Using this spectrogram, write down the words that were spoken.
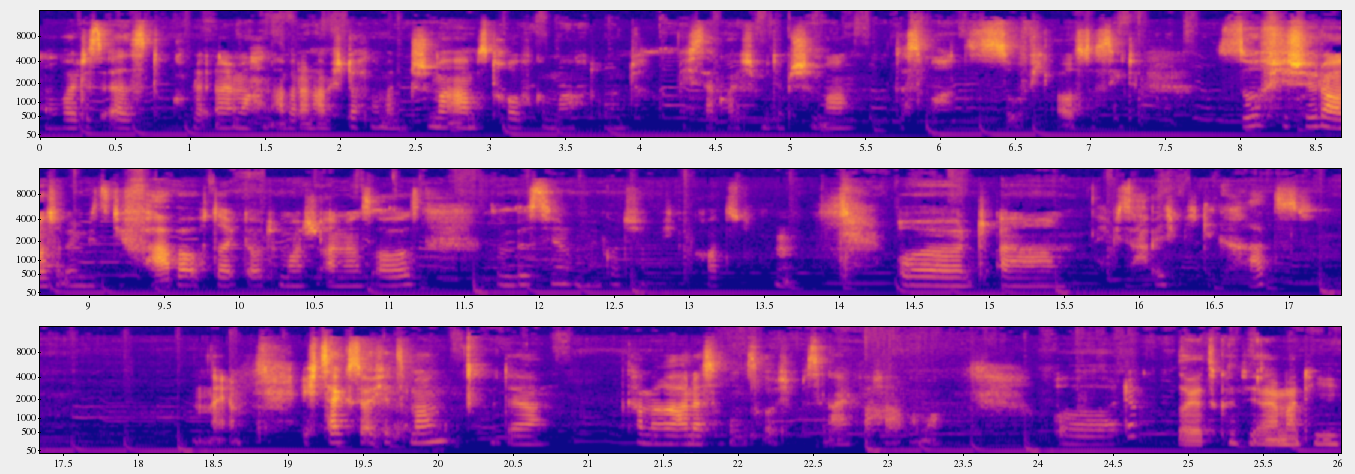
Und wollte es erst komplett neu machen, aber dann habe ich doch nochmal den Schimmer abends drauf gemacht. Und ich sag euch, mit dem Schimmer, das macht so viel aus. Das sieht so viel schöner aus und irgendwie sieht die Farbe auch direkt automatisch anders aus. So ein bisschen. Oh mein Gott, ich habe mich gekratzt. Hm. Und, ähm, wieso habe ich mich gekratzt? Naja, ich zeige es euch jetzt mal mit der Kamera andersherum. Ist, glaube ich, ein bisschen einfacher. Aber, und, ja. So, jetzt könnt ihr einmal die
